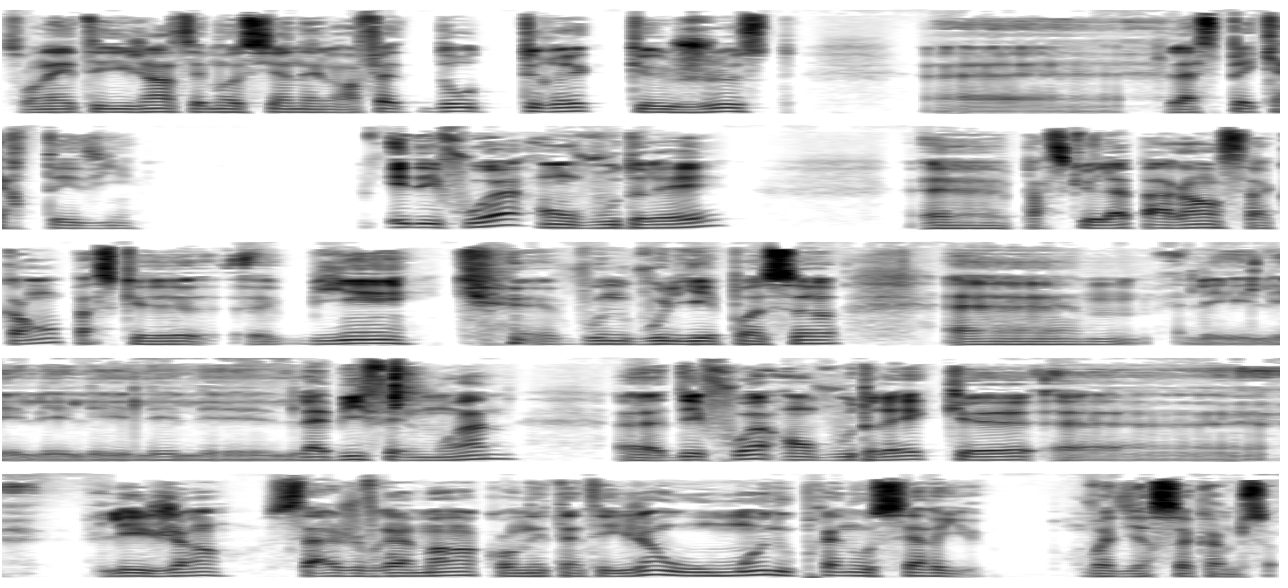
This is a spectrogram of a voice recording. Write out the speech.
son intelligence émotionnelle. En fait, d'autres trucs que juste euh, l'aspect cartésien. Et des fois, on voudrait euh, parce que l'apparence ça compte, parce que euh, bien que vous ne vouliez pas ça, les, l'habit fait le moine. des fois, on voudrait que les gens sachent vraiment qu'on est intelligent ou au moins nous prennent au sérieux. On va dire ça comme ça.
